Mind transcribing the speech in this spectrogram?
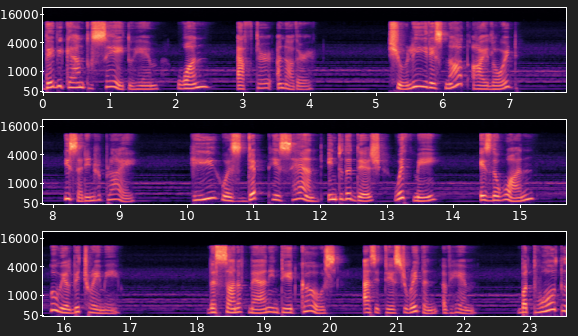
they began to say to him one after another, Surely it is not I, Lord. He said in reply, He who has dipped his hand into the dish with me is the one who will betray me. The Son of Man indeed goes, as it is written of him. But woe to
